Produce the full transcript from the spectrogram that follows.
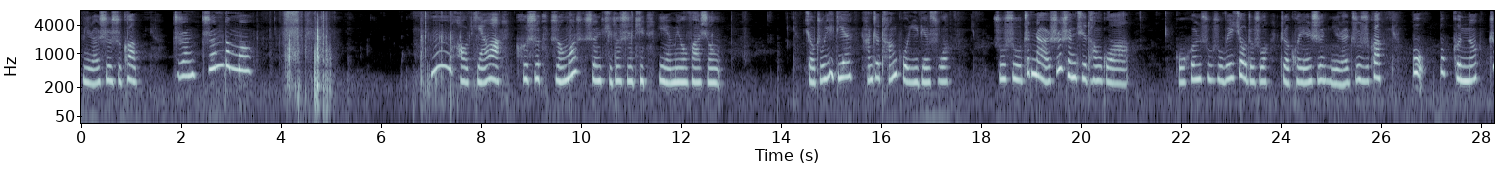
你来试试看，真真的吗？嗯，好甜啊！可是什么神奇的事情也没有发生。小猪一边含着糖果，一边说：“叔叔，这哪是神奇糖果啊？”狗獾叔叔微笑着说：“这块岩石，你来试试看。”“不，不可能！这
